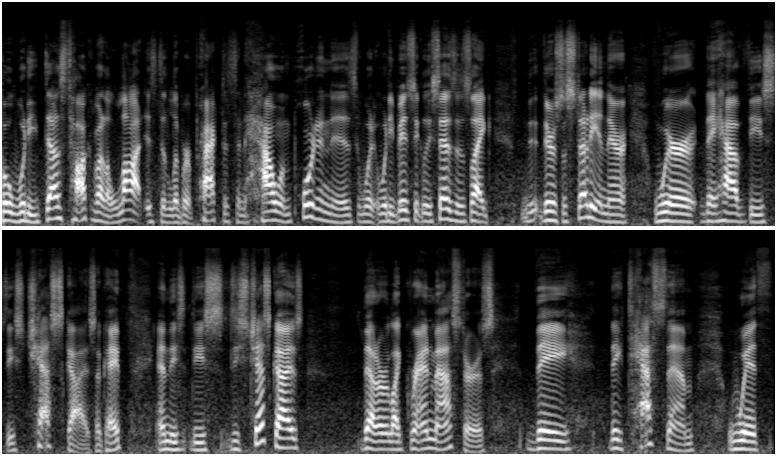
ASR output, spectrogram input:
But what he does talk about a lot is deliberate practice and how important it is. What, what he basically says is like th- there's a study in there where they have these these chess guys, okay, and these these these chess guys that are like grandmasters. They they test them with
